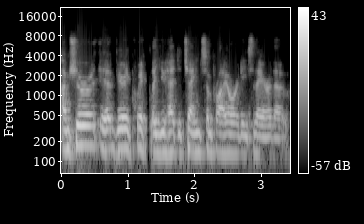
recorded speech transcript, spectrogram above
I'm sure uh, very quickly you had to change some priorities there, though.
